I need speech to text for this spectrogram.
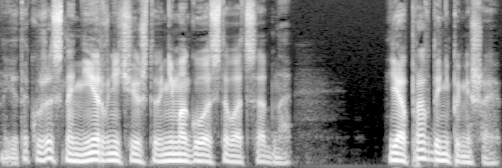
Но я так ужасно нервничаю, что не могу оставаться одна. Я правда не помешаю».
